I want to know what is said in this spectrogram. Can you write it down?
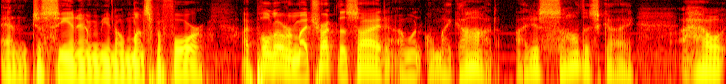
And just seeing him, you know, months before, I pulled over my truck to the side. I went, oh my God, I just saw this guy. How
